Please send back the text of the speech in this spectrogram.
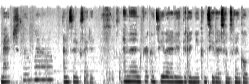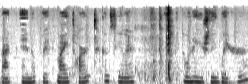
matched so well. I'm so excited. And then for concealer, I didn't get a new concealer, so I'm just gonna go back in with my Tarte concealer, the one I usually wear.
